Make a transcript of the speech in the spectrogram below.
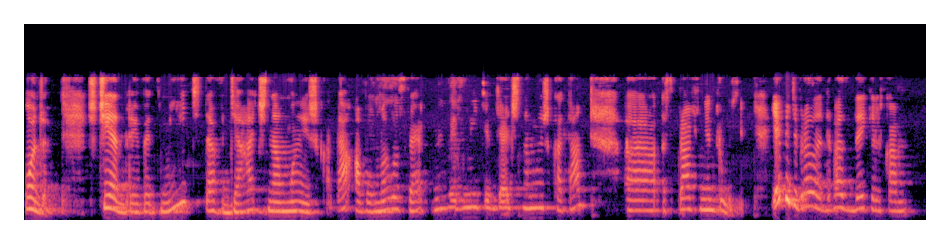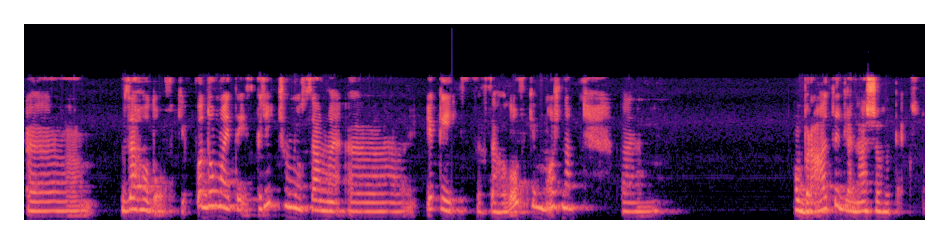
Отже, щедрий ведмідь та вдячна мишка, да? або милосердний ведмідь і вдячна мишка та е, справжні друзі. Я підібрала для вас декілька е, заголовків. Подумайте і скажіть, чому саме е, який з цих заголовків можна е, обрати для нашого тексту.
